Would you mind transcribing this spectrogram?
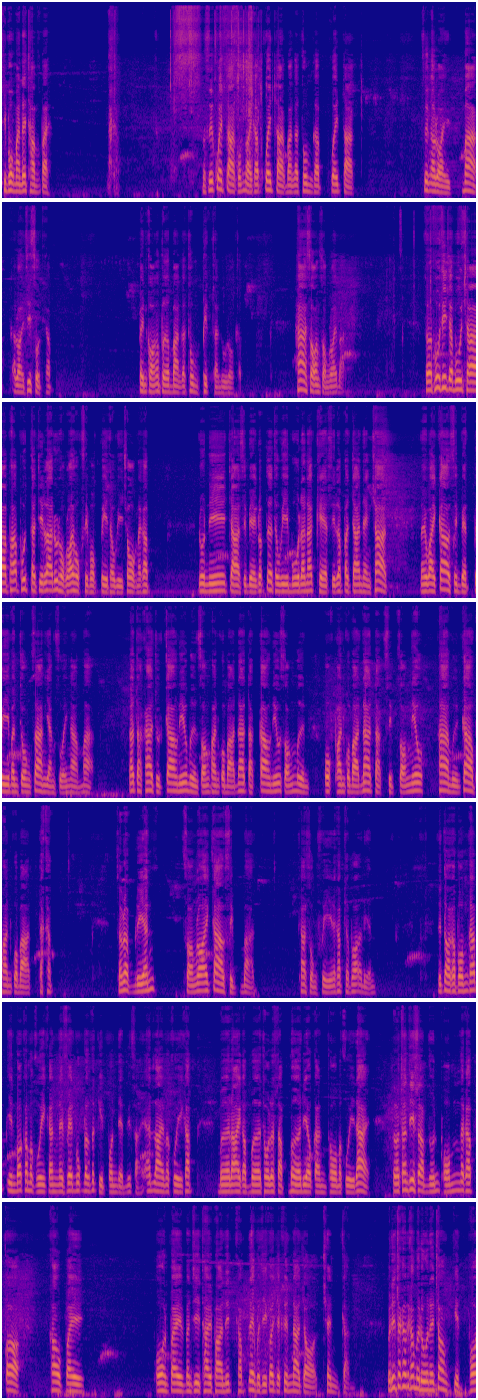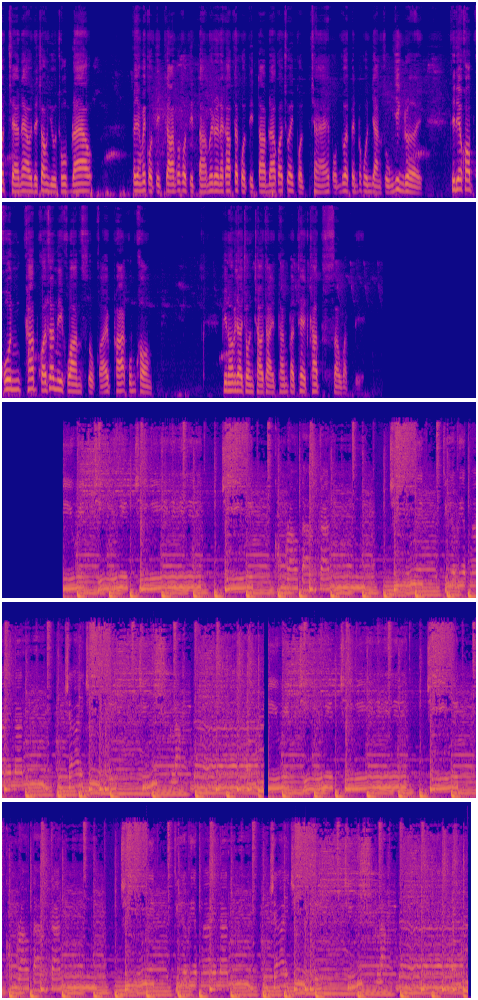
ที่พวกมันได้ทำไปนะครับมาซื้อกล้วยตากผมหน่อยครับ กล้วยตากบางกระทุ่มครับ กล้วยตาก ซึ่งอร่อยมาก อร่อยที่สุดครับ เป็นของอำเภอบางกระทุ่มพิษณุโลกครับ ห้าซองสองร้อยบาทสำหรับผู้ที่จะบูชาพระพุทธจิรารุ่นหกร้อยหกสิบหกปีทวีโชคนะครับ รุ่นนี้จ่าสิบเอกดรทวีบูรณเขตศิลปจารย์แห่งชาติ ในวัย91ปีบรรจงสร้างอย่างสวยงามมากหน้าตัก5.9นิ้ว12,000กว่าบาท หน้าตัก9นิ้ว26,000กพันกว่าบาท หน้าตัก12นิ้ว59,000กว่าบาทนะครับสำหรับเหรียญ290บาท ค่าส่งฟรีนะครับ เฉพาะเหรียญติดต่อกับผมครับ อินบ็อกเข้ามาคุยกันใน Facebook ดรกิจพลเด่นวิสัย แอดไลน์มาคุยครับ เบอร์ไลน์กับเบอร์โทรศัพท์เบอร์เดียวกันโทรมาคุยได้สำหรับท่านที่สนับสนุนผมนะครับ ก็เข้าไปโอนไปบัญชีไทยพาณิชย์ครับ เลขบัญชีก็จะขึ้นหน้าจอเช่นกัน วันนี้ถ้าเข้ามาดูในช่องกิจโพสแชนแนลในช่อง YouTube แล้ว ถ้ายังไม่กดติดตามก็กดติดตามไว้ด้วยนะครับ ถ้ากดติดตามแล้วก็ช่วยกดแชร์ให้ผมด้วยเป็นพระคุณอย่างสูงยิ่งเลย ทีเดียวขอบคุณครับ ขอท่านมีความสุขขอให้พระคุ้มครอง พี่น้องประชาชนชาวไทยทั้งประเทศครับ สวัสดีชีวิตชีวิตชีวิตชีวิตของเราต่าง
